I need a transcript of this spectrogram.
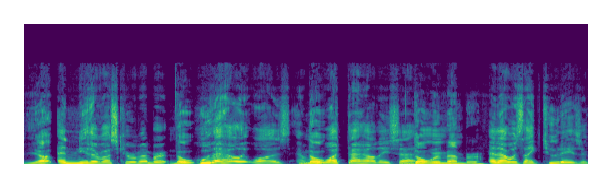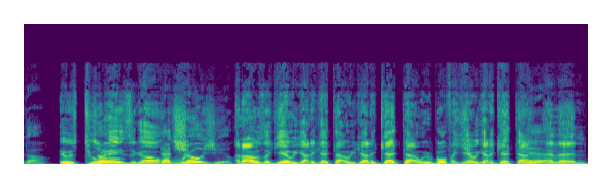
Yep. And neither of us can remember Nope. who the hell it was and Nope. what the hell they said. Don't remember. And that was like two days ago. It was two So days ago. that shows you. And I was like, "Yeah, we got to get that. We got to get that." And we were both like, "Yeah, we got to get that." Yeah. And then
